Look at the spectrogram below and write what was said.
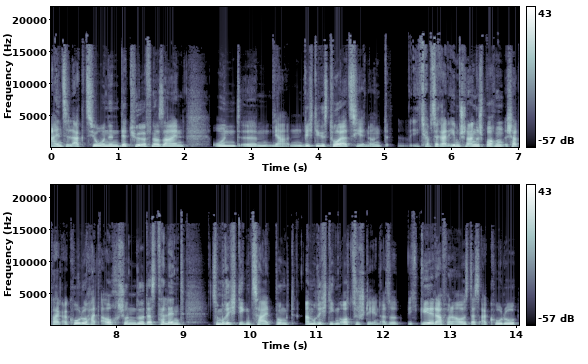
Einzelaktionen der Türöffner sein und ähm, ja ein wichtiges Tor erzielen. Und ich habe es ja gerade eben schon angesprochen, Shadrach Akolo hat auch schon so das Talent, zum richtigen Zeitpunkt am richtigen Ort zu stehen. Also ich gehe davon aus, dass Akolo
